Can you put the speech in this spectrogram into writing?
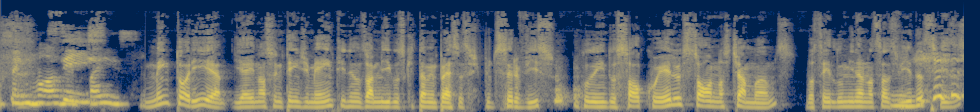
sem voz Sim. nesse país. Mentoria, e aí nosso entendimento e os amigos que também prestam esse tipo de serviço, incluindo o Sol Coelho, Sol, nós te amamos. Você ilumina nossas vidas, risos.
